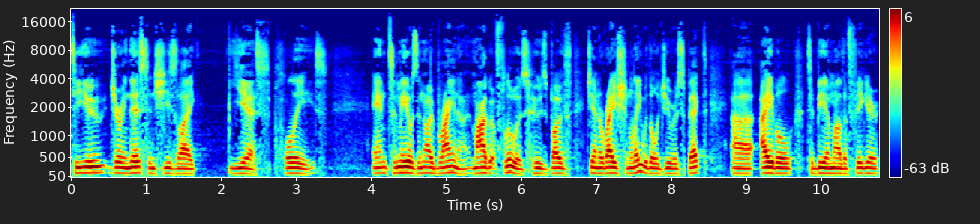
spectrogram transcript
to you during this?" And she's like, "Yes, please." And to me, it was a no brainer. Margaret Flewers, who's both generationally, with all due respect, uh, able to be a mother figure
